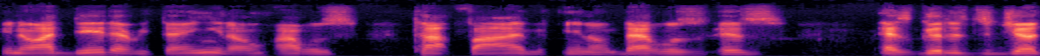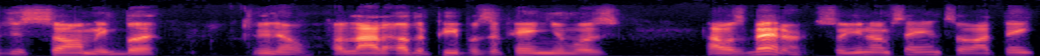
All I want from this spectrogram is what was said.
you know, I did everything. You know, I was top five. You know, that was as as good as the judges saw me. But you know, a lot of other people's opinion was I was better. So you know what I'm saying? So I think,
